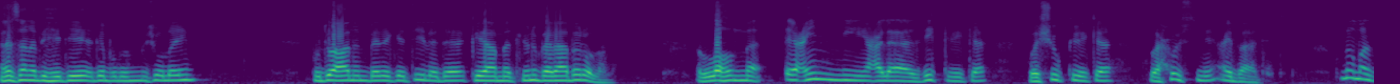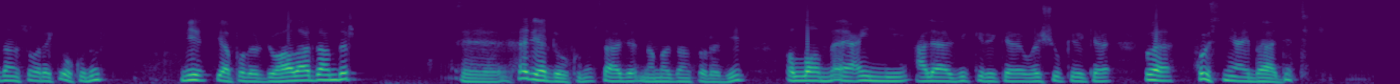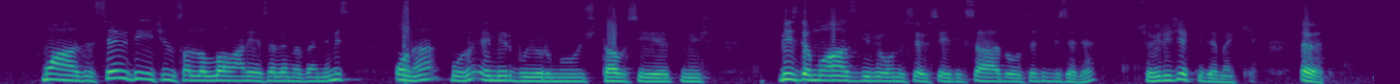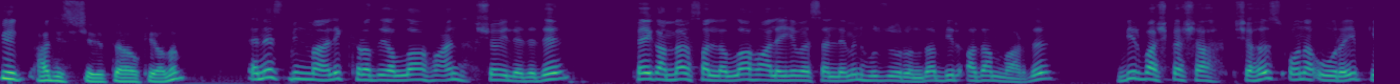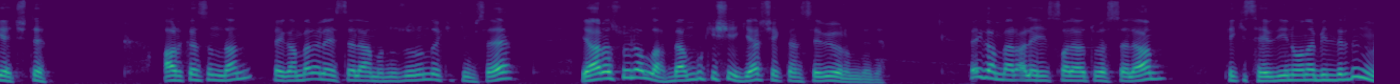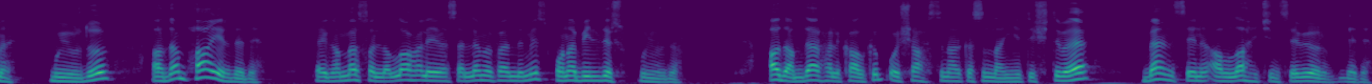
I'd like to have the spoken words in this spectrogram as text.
ben sana bir hediyede bulunmuş olayım. Bu duanın bereketiyle de kıyamet günü beraber olalım. Allahümme e'inni ala zikrike ve şükrike ve husni ibadetik. Bu namazdan sonraki okunur. Bir yapılır dualardandır. Ee, her yerde okunur. Sadece namazdan sonra değil. Allahümme e'inni ala zikrike ve şükrike ve husni ibadetik. Muaz'ı sevdiği için sallallahu aleyhi ve sellem Efendimiz ona bunu emir buyurmuş, tavsiye etmiş. Biz de Muaz gibi onu sevseydik, sahabe olsaydık bize de söyleyecekti demek ki. Evet, bir hadis-i şerif daha okuyalım. Enes bin Malik radıyallahu anh şöyle dedi. Peygamber sallallahu aleyhi ve sellemin huzurunda bir adam vardı. Bir başka şah, şahıs ona uğrayıp geçti. Arkasından Peygamber aleyhisselamın huzurundaki kimse Ya Resulallah ben bu kişiyi gerçekten seviyorum dedi. Peygamber aleyhissalatu vesselam peki sevdiğini ona bildirdin mi? buyurdu. Adam hayır dedi. Peygamber sallallahu aleyhi ve sellem Efendimiz ona bildir buyurdu. Adam derhal kalkıp o şahsın arkasından yetişti ve ben seni Allah için seviyorum dedi.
